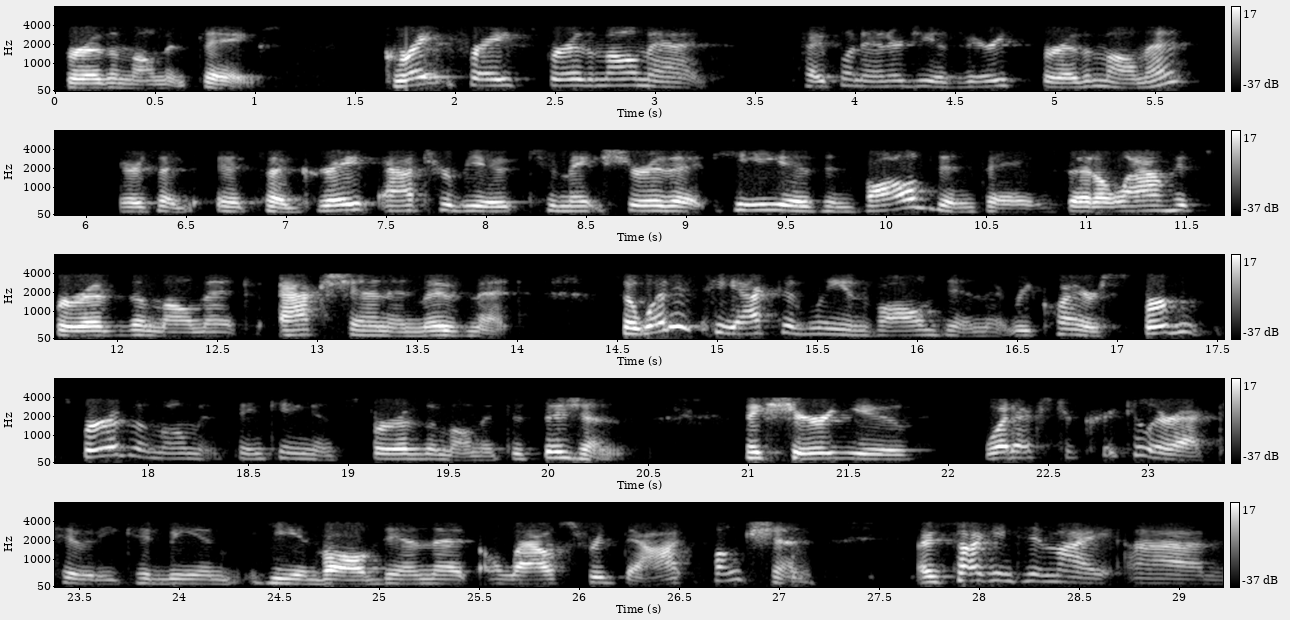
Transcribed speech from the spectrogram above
spur of the moment things. Great phrase, spur of the moment. Type 1 energy is very spur of the moment there's a it's a great attribute to make sure that he is involved in things that allow his spur of the moment action and movement. So what is he actively involved in that requires spur spur of the moment thinking and spur of the moment decisions? Make sure you what extracurricular activity could be in, he involved in that allows for that function. I was talking to my um,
